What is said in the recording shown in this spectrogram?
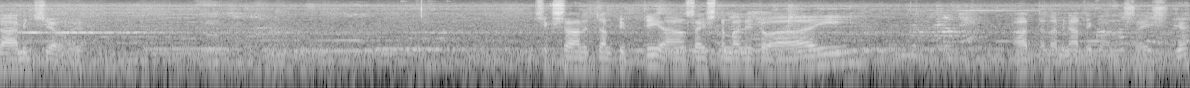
damage siya. Ayan. 650 ang size naman nito ay at alamin natin kung anong size niya.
